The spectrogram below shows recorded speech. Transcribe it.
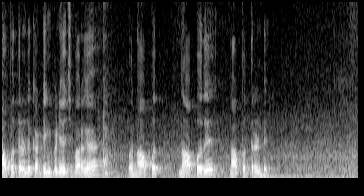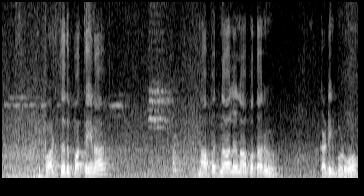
நாற்பத்தி ரெண்டு கட்டிங் பண்ணி வச்சு பாருங்கள் இப்போ நாற்பத் நாற்பது நாற்பத்தி ரெண்டு இப்போ அடுத்தது பார்த்தீங்கன்னா நாற்பத்தி நாலு நாற்பத்தாறு கட்டிங் போடுவோம்.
